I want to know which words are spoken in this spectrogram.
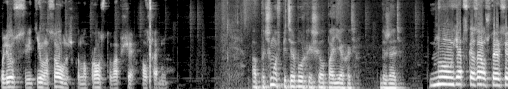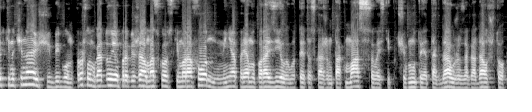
плюс светило солнышко, ну просто вообще волшебно. А почему в Петербург решил поехать, бежать? Ну, я бы сказал, что я все-таки начинающий бегун. В прошлом году я пробежал московский марафон. Меня прямо поразила вот эта, скажем так, массовость. И почему-то я тогда уже загадал, что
